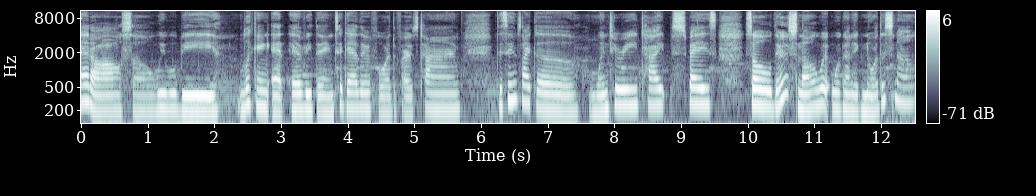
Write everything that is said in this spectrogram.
at all, so we will be looking at everything together for the first time. This seems like a wintry type space. So there's snow. We're, we're gonna ignore the snow.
